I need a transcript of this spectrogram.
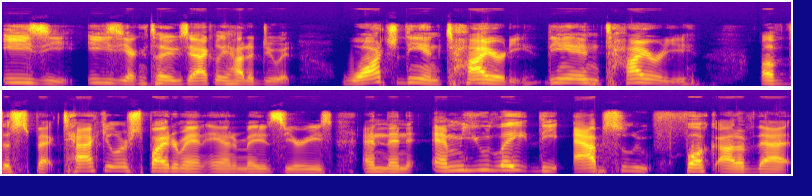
easy, easy. I can tell you exactly how to do it. Watch the entirety, the entirety of the spectacular Spider-Man animated series and then emulate the absolute fuck out of that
